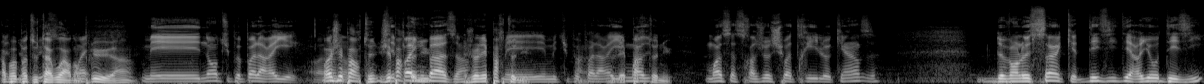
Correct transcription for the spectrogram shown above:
On mètres peut pas tout plus. avoir non Ouais. plus. hein. Mais non, tu peux pas la rayer. Moi, j'ai pas retenu. J'ai pas retenu. une base. hein. Je l'ai pas retenu. Mais, mais tu peux Voilà, pas la je rayer. l'ai pas Moi, retenu. moi, ça sera Joshua Tree le 15. Devant le 5, Desiderio Desi,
